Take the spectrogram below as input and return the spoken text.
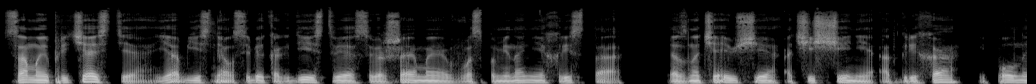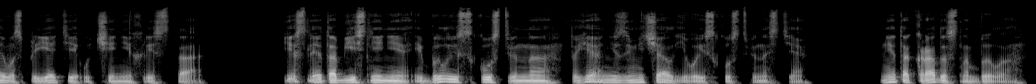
Самое причастие я объяснял себе как действие, совершаемое в воспоминаниях Христа означающее очищение от греха и полное восприятие учения Христа. Если это объяснение и было искусственно, то я не замечал его искусственности. Мне так радостно было,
